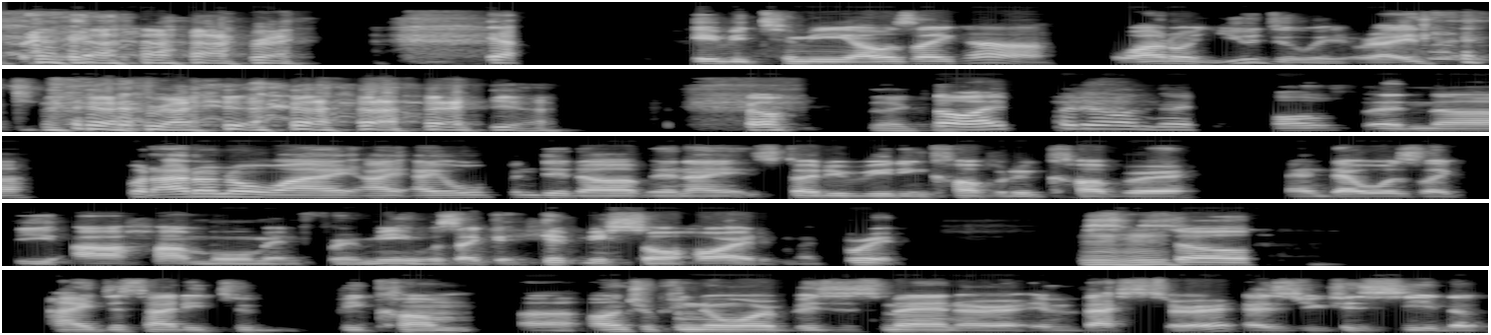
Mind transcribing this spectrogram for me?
Right? Yeah, gave it to me. I was like, ah, why don't you do it? Right. right. yeah. So, exactly. so, I put it on the shelf, and uh, but I don't know why. I, I opened it up and I started reading cover to cover, and that was like the aha moment for me. It was like it hit me so hard in my brain. Mm-hmm. So I decided to become an entrepreneur, businessman, or investor. As you can see, the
